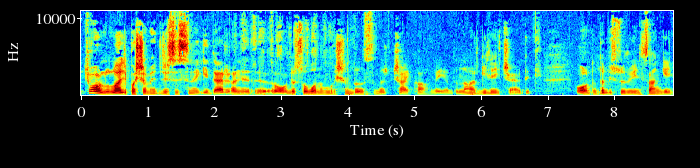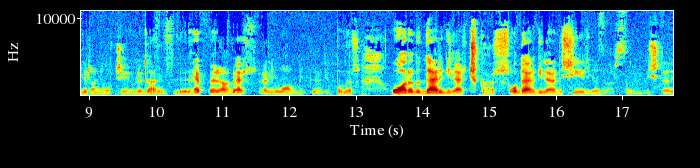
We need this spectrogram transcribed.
Çorlulu Ali Paşa Medresesi'ne gider. Hani e, orada sobanın başında ısınır. Çay, kahve ya da nargile içerdik. Orada da bir sürü insan gelir hani o çevreden. E, hep beraber hani muhabbetler yapılır. O arada dergiler çıkar. O dergilerde şiir yazarsın, işte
